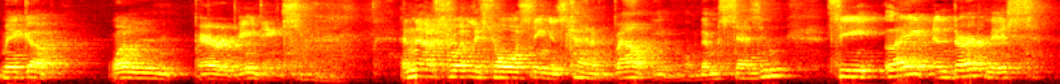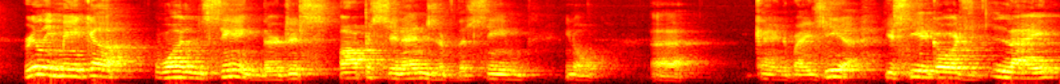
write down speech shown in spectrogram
make up one pair of paintings. And that's what this whole thing is kind of about, you know what I'm saying? See, light and darkness really make up one thing. They're just opposite ends of the same, you know, uh, kind of idea. You see it goes light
